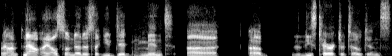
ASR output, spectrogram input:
Right on. Now, I also noticed that you did mint uh, uh, these character tokens.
